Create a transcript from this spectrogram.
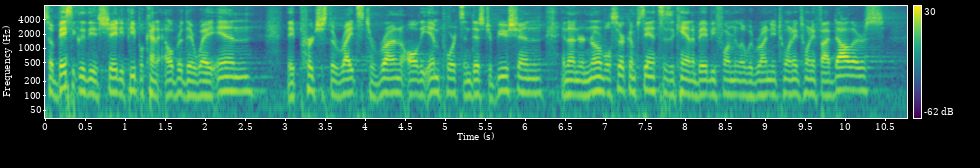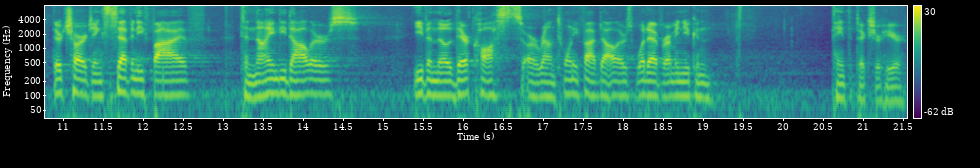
So basically, these shady people kind of elbowed their way in. They purchased the rights to run all the imports and distribution. And under normal circumstances, a can of baby formula would run you $20, $25. They're charging 75 to $90 even though their costs are around $25, whatever. I mean, you can paint the picture here.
